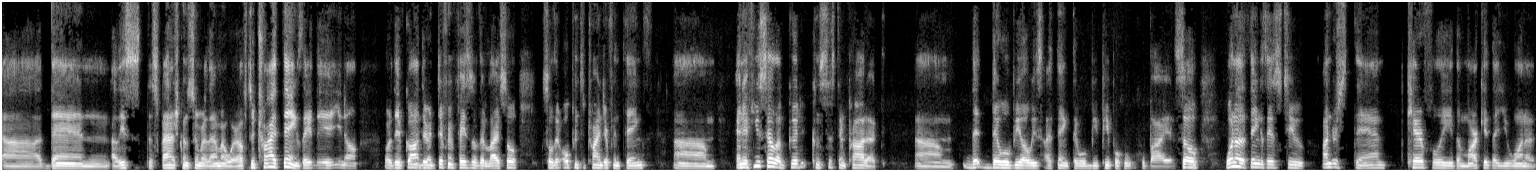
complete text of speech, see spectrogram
uh, than at least the Spanish consumer that I'm aware of to try things. They, they, you know, or they've gone, mm-hmm. they're in different phases of their life. So so they're open to trying different things. Um, and if you sell a good, consistent product, um, th- there will be always, I think, there will be people who who buy it. So one of the things is to understand carefully the market that you want to,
